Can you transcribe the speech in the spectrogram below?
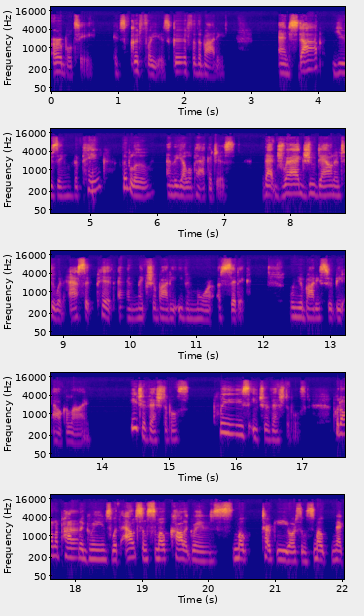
Herbal tea. It's good for you, it's good for the body and stop using the pink, the blue, and the yellow packages. That drags you down into an acid pit and makes your body even more acidic when your body should be alkaline. Eat your vegetables. Please eat your vegetables. Put on a pot of greens without some smoked collard greens, smoked turkey, or some smoked neck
